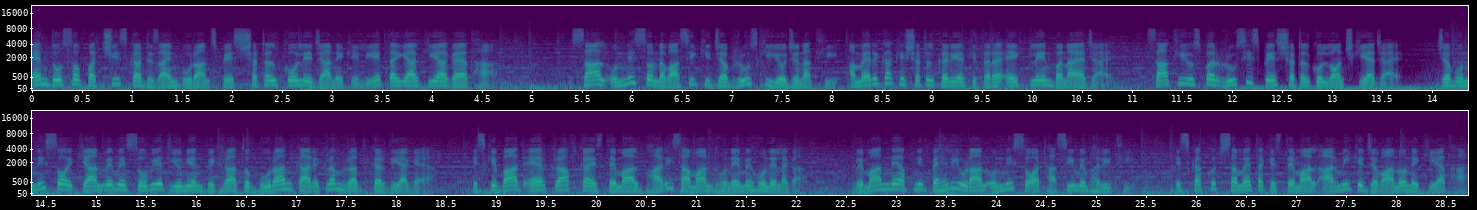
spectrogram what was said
एन 225 का डिज़ाइन बुरान स्पेस शटल को ले जाने के लिए तैयार किया गया था। साल उन्नीस सौ नवासी की जब रूस की योजना थी, अमेरिका के शटल करियर की तरह एक प्लेन बनाया जाए। साथ ही उस पर रूसी स्पेस शटल को लॉन्च किया जाए। जब उन्नीस सौ इक्यानवे में सोवियत यूनियन बिखरा तो बुरान कार्यक्रम रद्द कर दिया गया। इसके बाद एयरक्राफ्ट का इस्तेमाल भारी सामान ढोने में होने लगा। विमान ने अपनी पहली उड़ान 1988 में भरी थी। इसका कुछ समय तक इस्तेमाल आर्मी के जवानों ने किया था,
